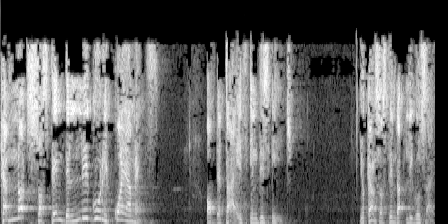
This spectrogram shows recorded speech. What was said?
cannot sustain the legal requirements of the tithe in this age. You can't sustain that legal side.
